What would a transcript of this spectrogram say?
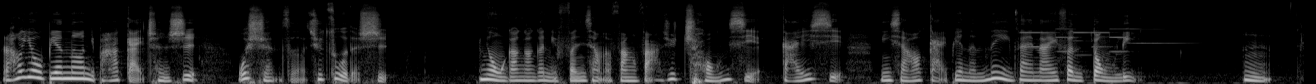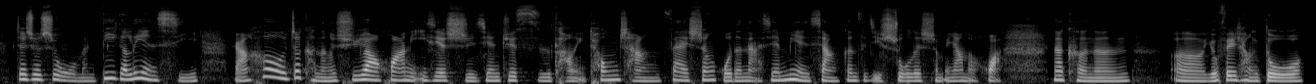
然后右边呢，你把它改成是我选择去做的事，用我刚刚跟你分享的方法去重写、改写你想要改变的内在那一份动力。嗯，这就是我们第一个练习。然后，这可能需要花你一些时间去思考，你通常在生活的哪些面向跟自己说了什么样的话。那可能呃有非常多，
